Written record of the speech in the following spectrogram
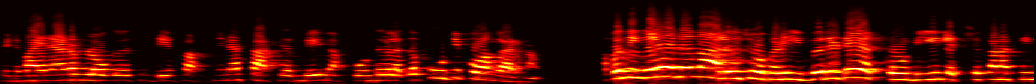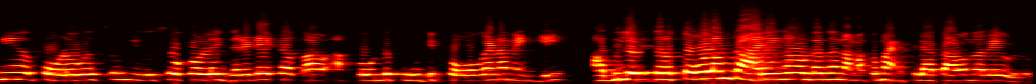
പിന്നെ വയനാട് ബ്ലോഗേഴ്സിന്റെയും ഫഹ്മിന സാക്കിറിന്റെയും അക്കൗണ്ടുകളൊക്കെ പൂട്ടിപ്പോകാൻ കാരണം. അപ്പൊ നിങ്ങൾ തന്നെ ഒന്ന് ആലോചിച്ച് നോക്കണം ഇവരുടെ അക്കൗണ്ട് ഈ ലക്ഷക്കണക്കിന് ഫോളോവേഴ്സും വ്യൂസും ഒക്കെ ഉള്ള ഇവരുടെയൊക്കെ അക്കൗണ്ട് പൂട്ടി പോകണമെങ്കിൽ അതിൽ എത്രത്തോളം കാര്യങ്ങളുണ്ടെന്ന് നമുക്ക് മനസ്സിലാക്കാവുന്നതേ ഉള്ളൂ.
